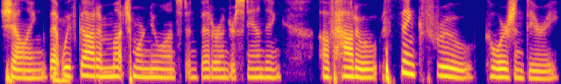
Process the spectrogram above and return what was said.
Schelling that Mhm. we've got a much more nuanced and better understanding of how to think through coercion theory.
